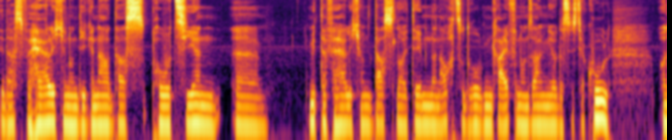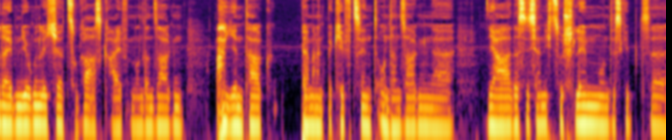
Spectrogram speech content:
die das verherrlichen und die genau das provozieren äh, mit der Verherrlichung, dass Leute eben dann auch zu Drogen greifen und sagen, ja, das ist ja cool. Oder eben Jugendliche zu Gras greifen und dann sagen, jeden Tag permanent bekifft sind und dann sagen, äh, ja, das ist ja nicht so schlimm und es gibt, äh,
